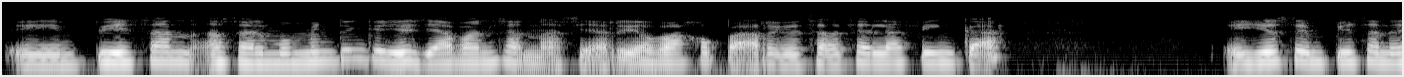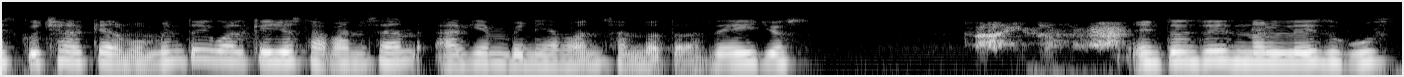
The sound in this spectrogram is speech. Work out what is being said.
empiezan, o sea, el momento en que ellos ya avanzan hacia arriba abajo para regresarse a la finca, ellos empiezan a escuchar que al momento igual que ellos avanzan, alguien venía avanzando atrás de ellos. Entonces no les gusta,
